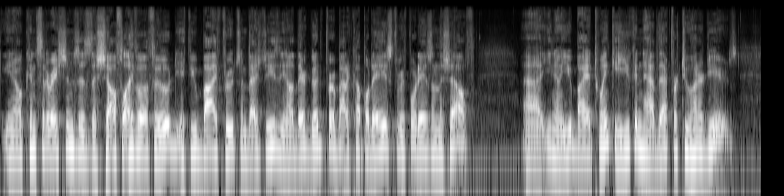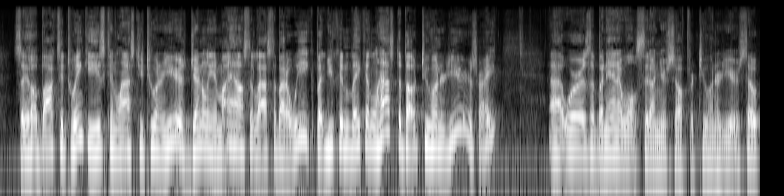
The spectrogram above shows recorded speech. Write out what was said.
you know considerations is the shelf life of a food. If you buy fruits and veggies, you know they're good for about a couple days, three four days on the shelf. Uh, you know, you buy a Twinkie, you can have that for 200 years. So a box of Twinkies can last you 200 years. Generally, in my house, it lasts about a week, but you can they can last about 200 years, right? Uh, whereas a banana won't sit on your shelf for 200 years. So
